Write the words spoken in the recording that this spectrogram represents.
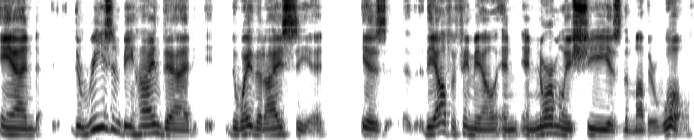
and the reason behind that, the way that I see it, is the alpha female, and, and normally she is the mother wolf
